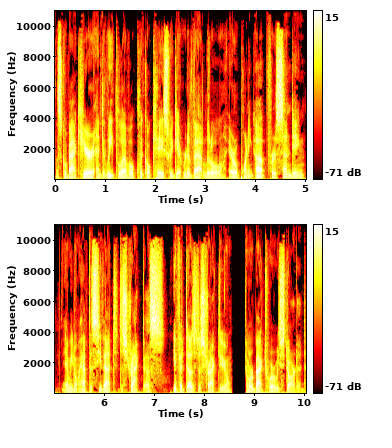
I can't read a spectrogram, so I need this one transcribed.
Let's go back here and delete the level, click OK so we get rid of that little arrow pointing up for ascending, and we don't have to see that to distract us, if it does distract you. And we're back to where we started.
